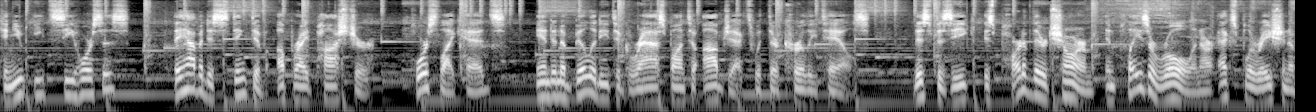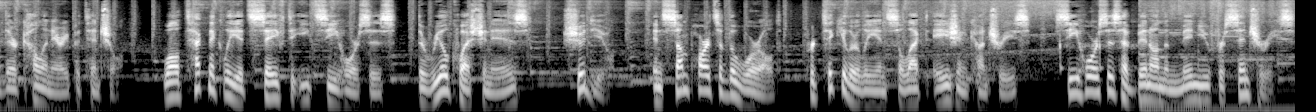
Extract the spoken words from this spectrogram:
Can you eat seahorses? They have a distinctive upright posture, horse-like heads, and an ability to grasp onto objects with their curly tails. This physique is part of their charm and plays a role in our exploration of their culinary potential. While technically it's safe to eat seahorses, the real question is, should you? In some parts of the world, particularly in select Asian countries, seahorses have been on the menu for centuries.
